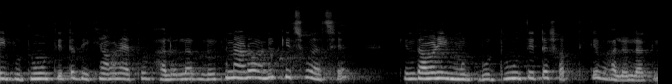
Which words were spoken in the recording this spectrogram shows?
এই বুদ্ধমূর্তিটা দেখে আমার এত ভালো লাগল। এখানে আরও অনেক কিছু আছে, কিন্তু আমার এই বুদ্ধমূর্তিটা সব থেকে ভালো লাগল।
